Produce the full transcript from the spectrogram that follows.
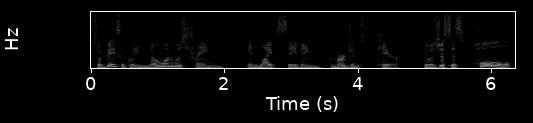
So basically, no one was trained in life saving emergent care. It was just this hole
